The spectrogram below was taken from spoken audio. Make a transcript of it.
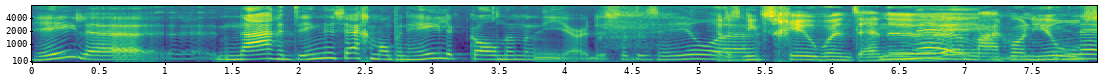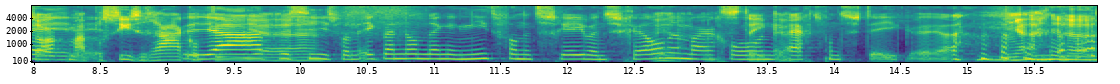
hele eh, nare dingen zeggen, maar op een hele kalme manier. Dus dat is heel. Ja, dat is niet eh, schreeuwend en uh, nee, maar gewoon heel nee. zacht, maar precies raak op ja, die. Ja, precies. Van ik ben dan denk ik niet van het schreeuwen en schelden, maar gewoon echt van het steken. Ja. Ja.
